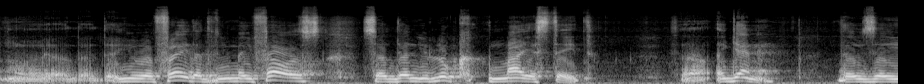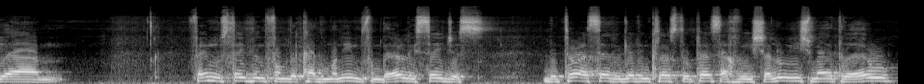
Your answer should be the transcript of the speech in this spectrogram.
uh, you're afraid that you may fall, so then you look in my estate. So again, there is a um, famous statement from the Kadmonim, from the early sages. The Torah said, we're getting close to Pesach, וישאלו איש מאת רעהו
